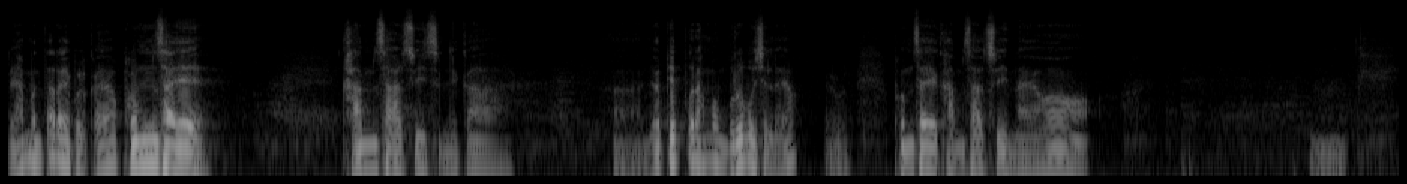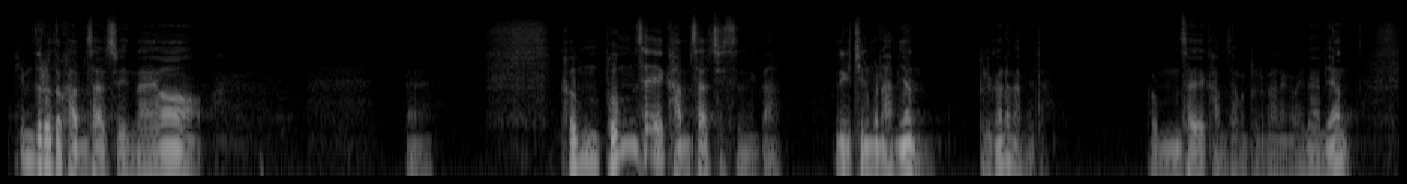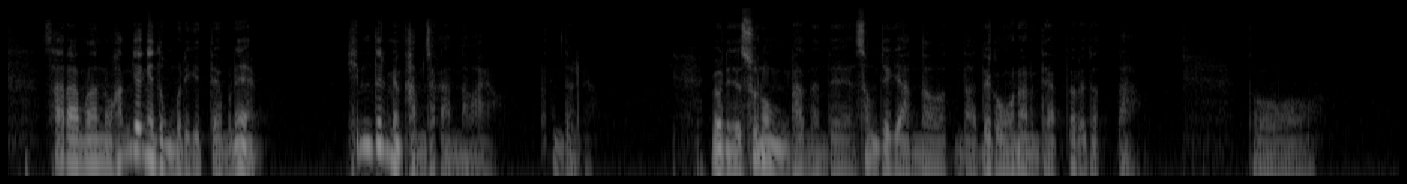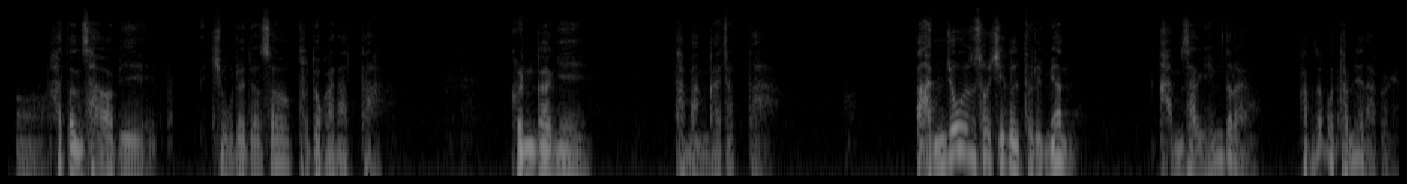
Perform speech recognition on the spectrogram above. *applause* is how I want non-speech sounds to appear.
우리 한번 따라해 볼까요? 범사에 감사할 수 있습니까? 아, 옆에 분 한번 물어보실래요? 여러분, 범사에 감사할 수 있나요? 음, 힘들어도 감사할 수 있나요? 네. 금, 범사에 감사할 수 있습니까? 이렇게 질문하면 불가능합니다. 범사에 감사는 불가능해요. 왜냐하면 사람은 환경의 동물이기 때문에 힘들면 감사가 안 나와요. 힘들면. 이번에 이제 수능 봤는데 성적이 안 나왔다. 내가 원하는 대학 떨어졌다. 또 어, 하던 사업이 기울어져서 부도가 났다. 건강이 다 망가졌다. 안 좋은 소식을 들으면 감사하기 힘들어요. 감사 못합니다. 그게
